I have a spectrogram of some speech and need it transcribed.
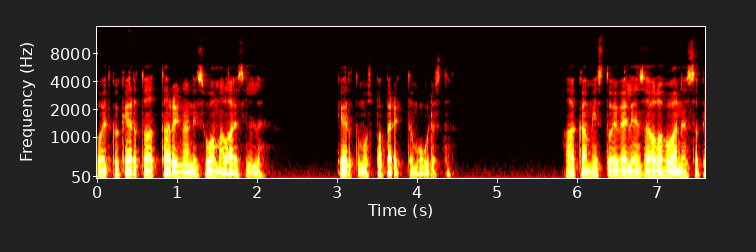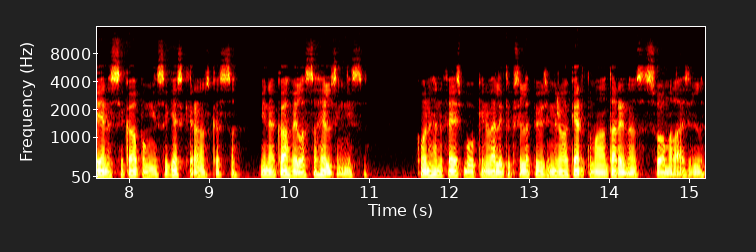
Voitko kertoa tarinani suomalaisille? Kertomus paperittomuudesta. Hakam istui veljensä olohuoneessa pienessä kaupungissa Keski-Ranskassa, minä kahvilassa Helsingissä, kun hän Facebookin välityksellä pyysi minua kertomaan tarinansa suomalaisille.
